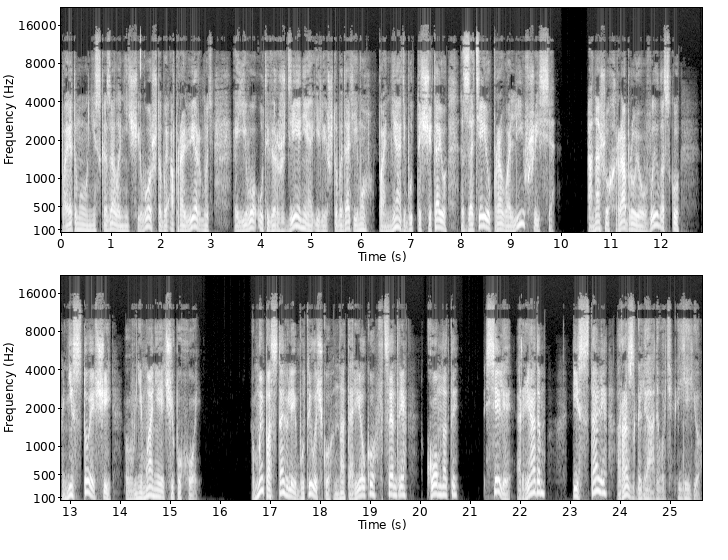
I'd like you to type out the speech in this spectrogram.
Поэтому не сказала ничего, чтобы опровергнуть его утверждение или чтобы дать ему понять, будто считаю затею провалившейся, а нашу храбрую вылазку не стоящей внимания чепухой. Мы поставили бутылочку на тарелку в центре комнаты, сели рядом и стали разглядывать ее.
